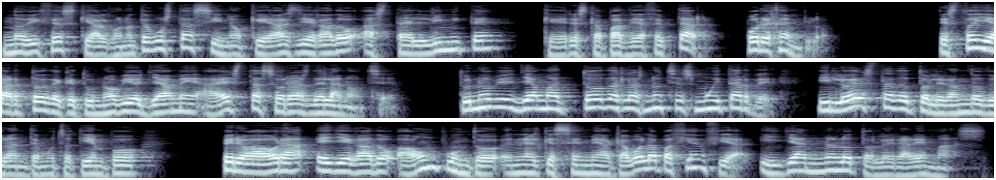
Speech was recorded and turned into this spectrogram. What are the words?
no dices que algo no te gusta, sino que has llegado hasta el límite que eres capaz de aceptar. Por ejemplo, estoy harto de que tu novio llame a estas horas de la noche. Tu novio llama todas las noches muy tarde y lo he estado tolerando durante mucho tiempo, pero ahora he llegado a un punto en el que se me acabó la paciencia y ya no lo toleraré más.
